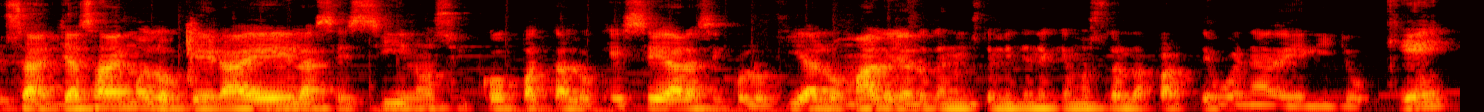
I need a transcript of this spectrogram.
o sea, ya sabemos lo que era él, asesino, psicópata, lo que sea, la psicología, lo malo, ya lo tenemos, usted me tiene que mostrar la parte buena de él. Y yo, ¿qué?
